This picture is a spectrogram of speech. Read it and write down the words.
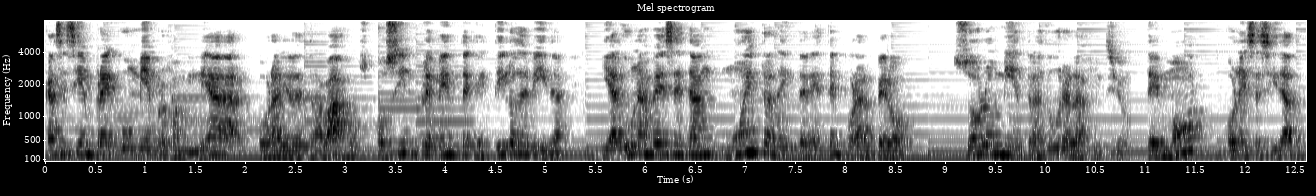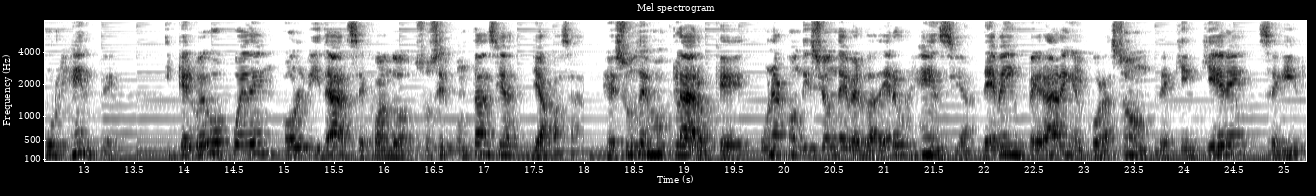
Casi siempre un miembro familiar, horario de trabajos o simplemente estilos de vida y algunas veces dan muestras de interés temporal, pero solo mientras dura la aflicción. Temor o necesidad urgente y que luego pueden olvidarse cuando sus circunstancias ya pasaron. Jesús dejó claro que una condición de verdadera urgencia debe imperar en el corazón de quien quiere seguir.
